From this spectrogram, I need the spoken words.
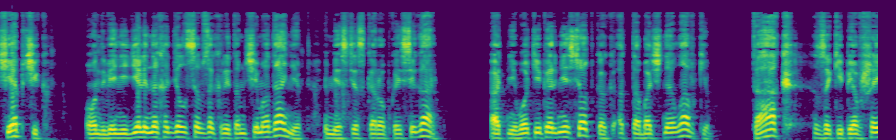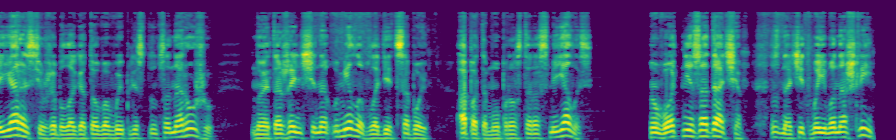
«Чепчик». Он две недели находился в закрытом чемодане вместе с коробкой сигар. От него теперь несет, как от табачной лавки. Так, закипевшая ярость уже была готова выплеснуться наружу, но эта женщина умела владеть собой, а потому просто рассмеялась. «Вот незадача. Значит, вы его нашли».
